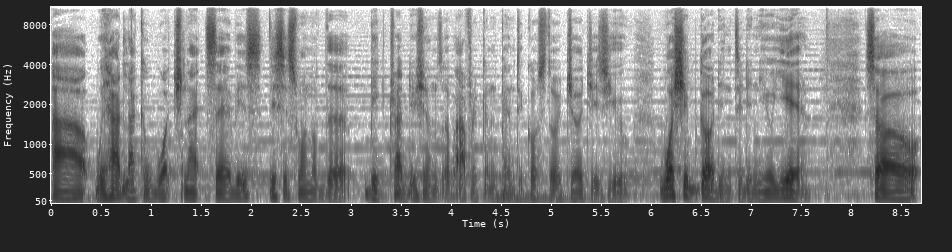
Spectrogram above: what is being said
uh, we had like a watch night service. This is one of the big traditions of African Pentecostal churches. You worship God into the new year. So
